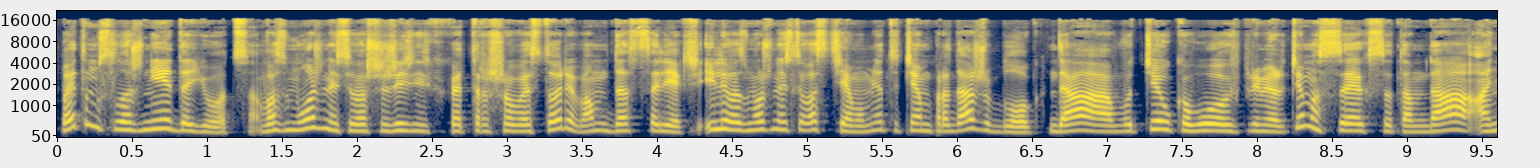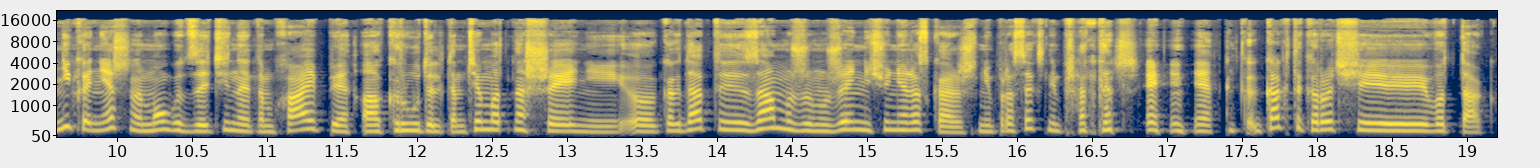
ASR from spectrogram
Поэтому сложнее дается. Возможно, если в вашей жизни есть какая-то трешовая история, вам дастся легче. Или, возможно, если у вас тема, у меня это тема продажи блог, да, вот те, у кого, к примеру, тема секса, там, да, они, конечно, могут зайти на этом хайпе, а, круто, или там тема отношений. Э, когда ты замужем, уже ничего не расскажешь, ни про секс, ни про отношения. Как-то, короче, вот так.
